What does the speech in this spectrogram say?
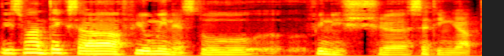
This one takes a few minutes to finish uh, setting up.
